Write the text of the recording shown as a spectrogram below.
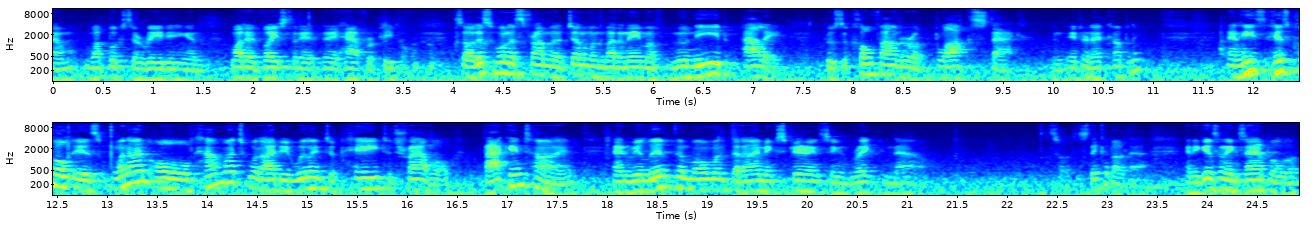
and what books they're reading and what advice they, they have for people. So this one is from a gentleman by the name of Muneeb Ali, who's the co-founder of Blockstack, an internet company. And he's, his quote is, when I'm old, how much would I be willing to pay to travel back in time and relive the moment that I'm experiencing right now? So just think about that. And he gives an example.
